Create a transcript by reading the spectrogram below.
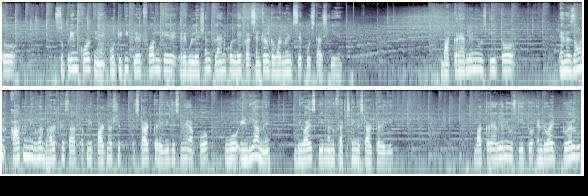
तो सुप्रीम कोर्ट ने ओ टी प्लेटफॉर्म के रेगुलेशन प्लान को लेकर सेंट्रल गवर्नमेंट से पूछताछ की है। बात करें अगले न्यूज़ की तो अमेज़ॉन आत्मनिर्भर भारत के साथ अपनी पार्टनरशिप स्टार्ट करेगी, जिसमें आपको वो इंडिया में डिवाइस की मैन्युफैक्चरिंग स्टार्ट करेगी। बात करें अगले न्यूज़ की तो एंड्रॉयड 12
